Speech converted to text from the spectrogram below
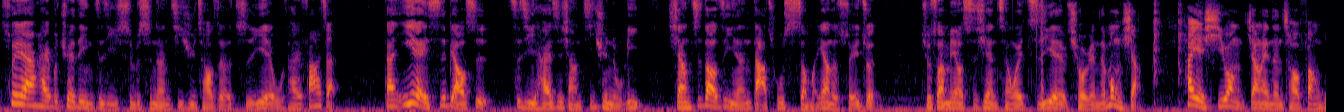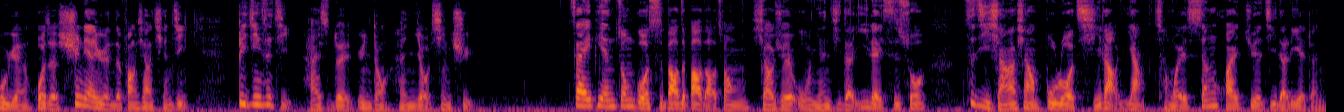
虽然还不确定自己是不是能继续朝着职业舞台发展，但伊蕾丝表示自己还是想继续努力，想知道自己能打出什么样的水准。就算没有实现成为职业球员的梦想，他也希望将来能朝防护员或者训练员的方向前进。毕竟自己还是对运动很有兴趣。在一篇《中国时报》的报道中，小学五年级的伊蕾丝说自己想要像部落耆老一样，成为身怀绝技的猎人。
